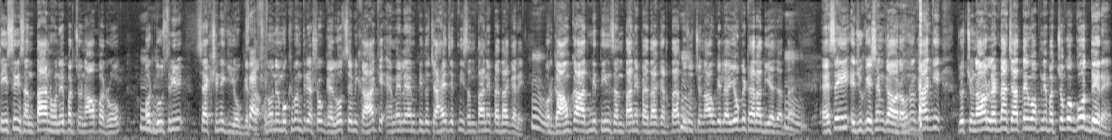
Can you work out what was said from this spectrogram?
तीसरी संतान होने पर चुनाव पर रोक और दूसरी शैक्षणिक योग्यता। उन्होंने मुख्यमंत्री अशोक गहलोत से भी कहा कि एमएलए एमपी तो चाहे जितनी संतानें पैदा करे और गाँव का आदमी तीन संतानें पैदा करता है तो उसे चुनाव के लिए अयोग्य ठहरा दिया जाता है। ऐसे ही एजुकेशन का हो रहा है। उन्होंने कहा कि जो चुनाव लड़ना चाहते हैं वो अपने बच्चों को गोद दे रहे हैं।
